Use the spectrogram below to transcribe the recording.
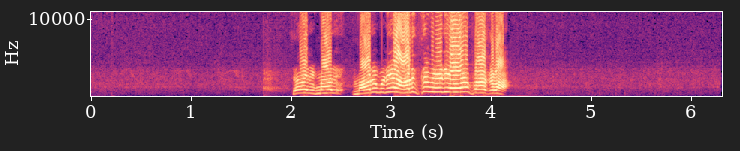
சரி மறு மறுபடியும் அடுத்த வீடியோவில் பார்க்கலாம்.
